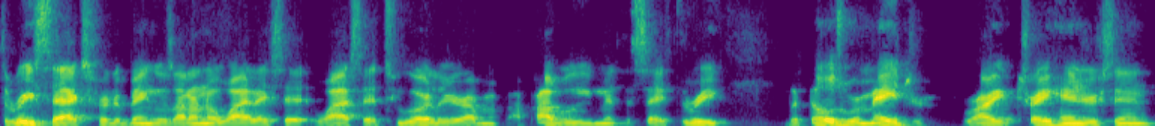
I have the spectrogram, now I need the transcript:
three sacks for the Bengals. I don't know why they said why I said two earlier. I, I probably meant to say three, but those were major, right? Trey Hendrickson.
